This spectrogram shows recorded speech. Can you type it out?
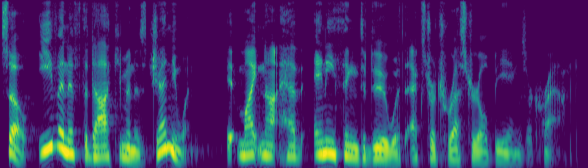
So, even if the document is genuine, it might not have anything to do with extraterrestrial beings or craft.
